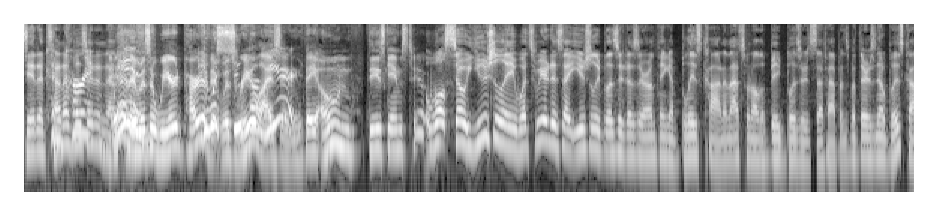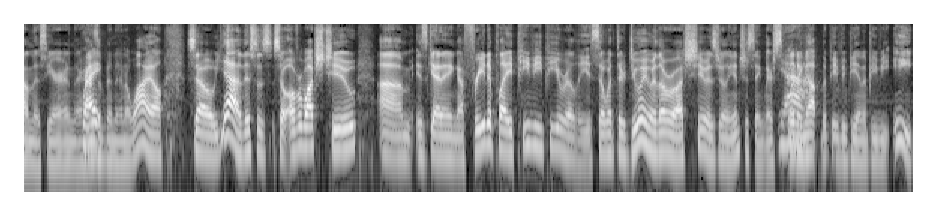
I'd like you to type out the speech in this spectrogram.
They did a ton of concurrent Blizzard announcements. yeah, there was a weird part It of it was was realizing weird. they own these games too. Well, so usually what's weird is that usually Blizzard does their own thing at BlizzCon, and that's when all the big Blizzard stuff happens. But there's no BlizzCon this year, and there Right. hasn't been in a while. So yeah, this is so Overwatch Two um, is getting a free to play PvP release. So what they're doing with Overwatch Two is really interesting. They're splitting Yeah. up the PvP and the PvE.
